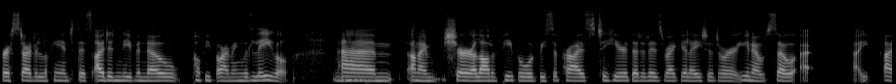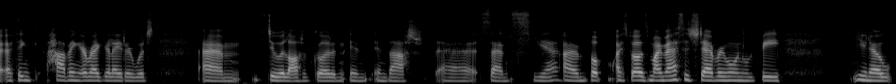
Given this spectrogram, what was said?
first started looking into this, I didn't even know puppy farming was legal. Um, and I'm sure a lot of people would be surprised to hear that it is regulated or, you know, so I, I, I think having a regulator would um, do a lot of good in, in, in that uh, sense. Yeah. Um, but I suppose my message to everyone would be, you know,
